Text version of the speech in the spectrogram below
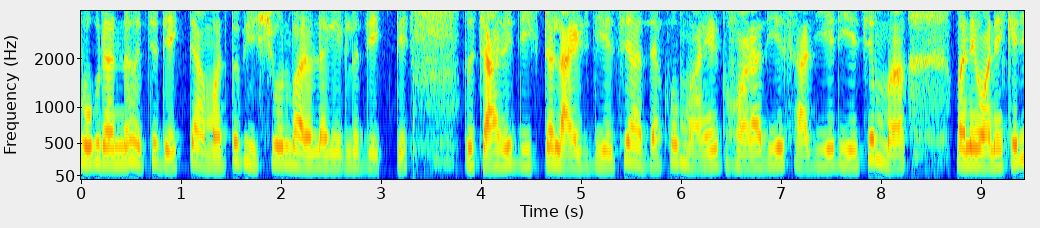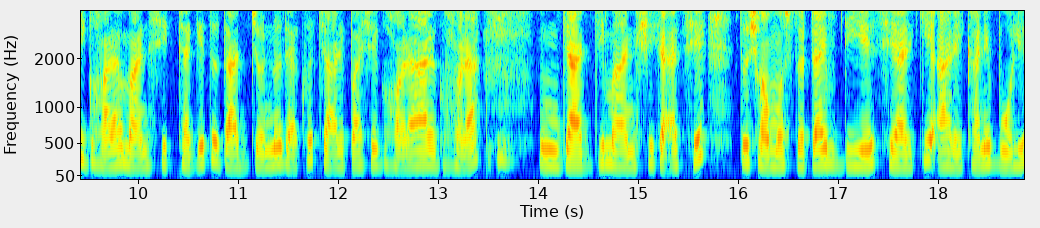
ভোগ রান্না হচ্ছে। দেখতে আমার তো ভীষণ ভালো লাগে এগুলো দেখতে। তো চারিদিকটা লাইট দিয়েছে আর দেখো মায়ের ঘোড়া দিয়ে সাজিয়ে দিয়েছে মা। মানে অনেকেরই ঘোড়া মানসিক থাকে তো তার জন্য দেখো চারপাশে ঘোড়া আর ঘোড়া যার যে মানসিক আছে তো সমস্তটাই দিয়েছে আর কি। আর এখানে বলি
